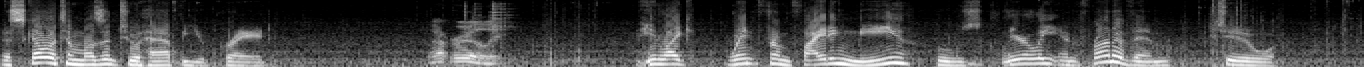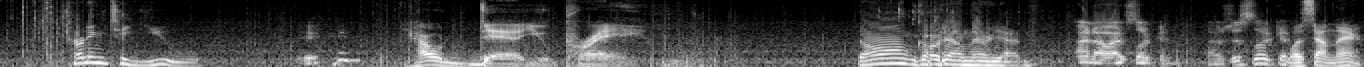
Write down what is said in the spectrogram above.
The skeleton wasn't too happy you prayed. Not really. He like went from fighting me, who's clearly in front of him, to turning to you. How dare you pray? Don't go down there yet. I know, I was looking. I was just looking. What's down there?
